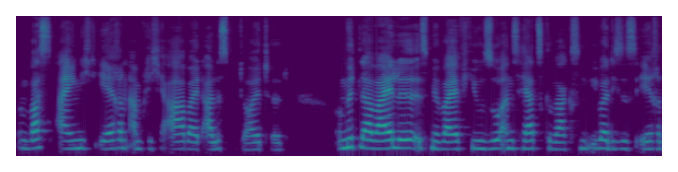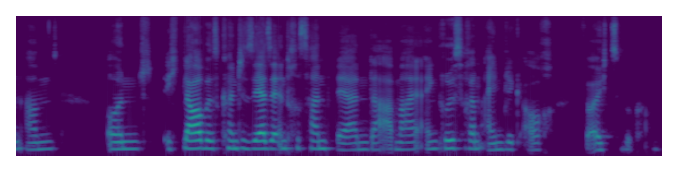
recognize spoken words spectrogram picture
und was eigentlich ehrenamtliche Arbeit alles bedeutet. Und mittlerweile ist mir YFU so ans Herz gewachsen über dieses Ehrenamt. Und ich glaube, es könnte sehr, sehr interessant werden, da mal einen größeren Einblick auch für euch zu bekommen.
